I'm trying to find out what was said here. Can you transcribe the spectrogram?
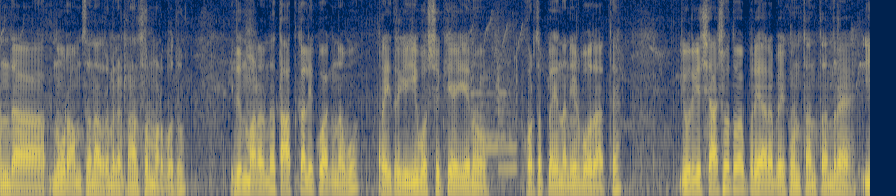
ಒಂದು ನೂರು ಅಂಶನ ಅದ್ರ ಮೇಲೆ ಟ್ರಾನ್ಸ್ಫರ್ ಮಾಡ್ಬೋದು. ಇದನ್ನು ಮಾಡೋದ್ರಿಂದ ತಾತ್ಕಾಲಿಕವಾಗಿ ನಾವು ರೈತರಿಗೆ ಈ ವರ್ಷಕ್ಕೆ ಏನು ಪವರ್ ಸಪ್ಲೈಯನ್ನು ನೀಡ್ಬೋದಾಗತ್ತೆ. ಇವರಿಗೆ ಶಾಶ್ವತವಾಗಿ ಪರಿಹಾರ ಬೇಕು ಅಂತಂತಂದರೆ ಈ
